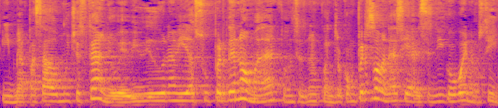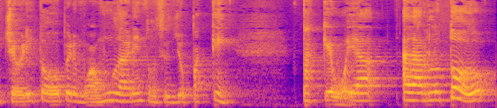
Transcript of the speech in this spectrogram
y me ha pasado mucho este año. He vivido una vida súper de nómada, entonces me encuentro con personas y a veces digo, bueno, sí, chévere y todo, pero me voy a mudar, entonces yo ¿para qué? ¿Para qué voy a, darlo todo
